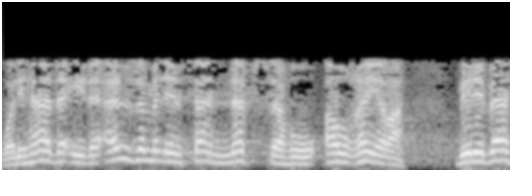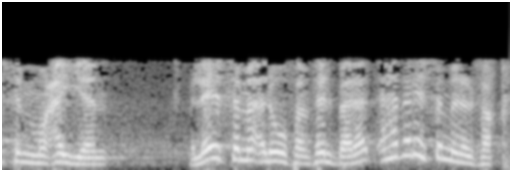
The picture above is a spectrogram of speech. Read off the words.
ولهذا إذا ألزم الإنسان نفسه أو غيره بلباس معين ليس مألوفا في البلد هذا ليس من الفقه.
